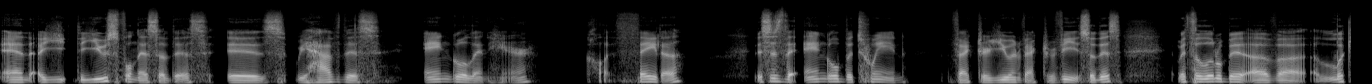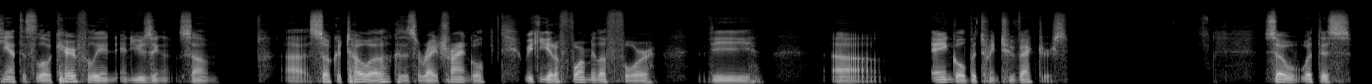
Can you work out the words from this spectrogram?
and a, the usefulness of this is we have this angle in here call it theta. This is the angle between vector u and vector v. So this, with a little bit of uh, looking at this a little carefully and, and using some uh, SOHCAHTOA, because it's a right triangle, we can get a formula for the uh, angle between two vectors. So what this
